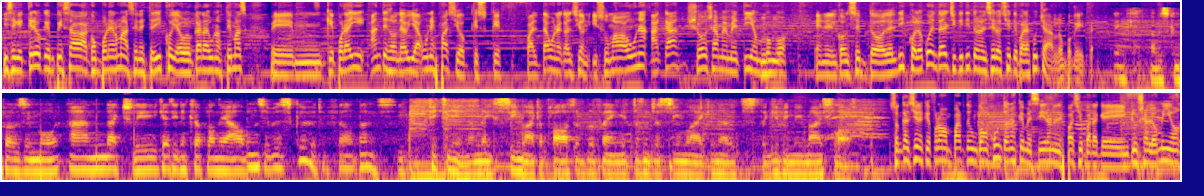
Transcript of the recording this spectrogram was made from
Dice que creo que empezaba a componer más en este disco y a volcar algunos temas eh, que por ahí, antes donde había un espacio que, que faltaba una canción y sumaba una, acá yo ya me metía un poco en el concepto del disco. Lo cuenta el chiquitito en el 07 para escucharlo un poquito. I was composing more and actually getting a couple on the albums. It was good. It felt nice. You fit in and they seem like a part of the thing. It doesn't just seem like, you know, it's they're giving me my slot. Son canciones que forman parte de un conjunto, no es que me cedieron el espacio para que incluya lo mío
